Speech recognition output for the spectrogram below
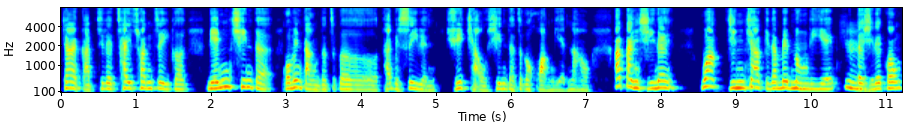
将来甲即个拆穿这个年轻的国民党的这个台北市议员徐巧芯的这个谎言啦吼，啊，但是呢。我真正今仔要问你诶，就是咧讲，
